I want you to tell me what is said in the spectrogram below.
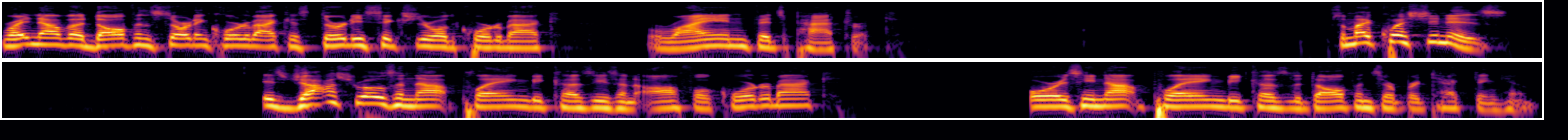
Right now, the Dolphins starting quarterback is 36 year old quarterback Ryan Fitzpatrick. So my question is Is Josh Rosen not playing because he's an awful quarterback? Or is he not playing because the Dolphins are protecting him?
